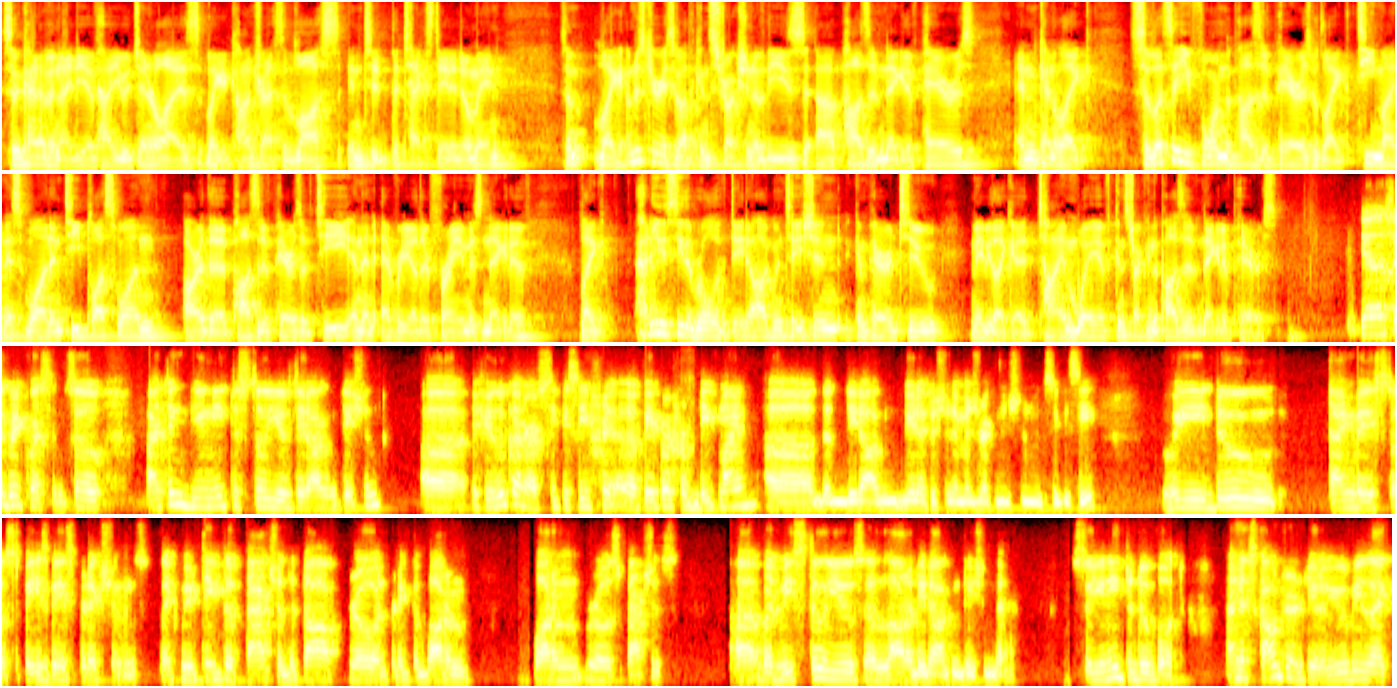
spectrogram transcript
So, kind of an idea of how you would generalize like a contrast of loss into the text data domain. So, like, I'm just curious about the construction of these uh, positive negative pairs and kind of like, so let's say you form the positive pairs with like t minus one and t plus one are the positive pairs of t, and then every other frame is negative. Like, how do you see the role of data augmentation compared to maybe like a time way of constructing the positive negative pairs? Yeah, that's a great question. So I think you need to still use data augmentation uh, if you look at our CPC uh, paper from DeepMind, uh, the data data efficient image recognition with CPC, we do time-based or space-based predictions. Like we take the patch at the top row and predict the bottom bottom rows patches, uh, but we still use a lot of data augmentation there. So you need to do both, and it's counterintuitive. You'll be like,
